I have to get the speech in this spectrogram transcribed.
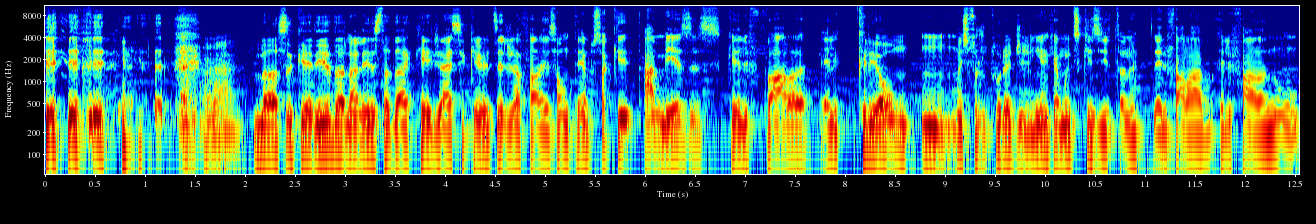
nosso querido analista da KDI Securities, ele já fala isso há um tempo, só que há meses que ele fala, ele criou um- um- uma estrutura de linha que é muito esquisita, né? Ele, falava, ele fala num,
